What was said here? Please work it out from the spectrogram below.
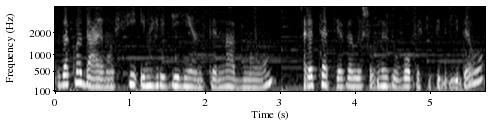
Закладаємо всі інгредієнти на дно. Рецепт я залишу внизу в описі під відео.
